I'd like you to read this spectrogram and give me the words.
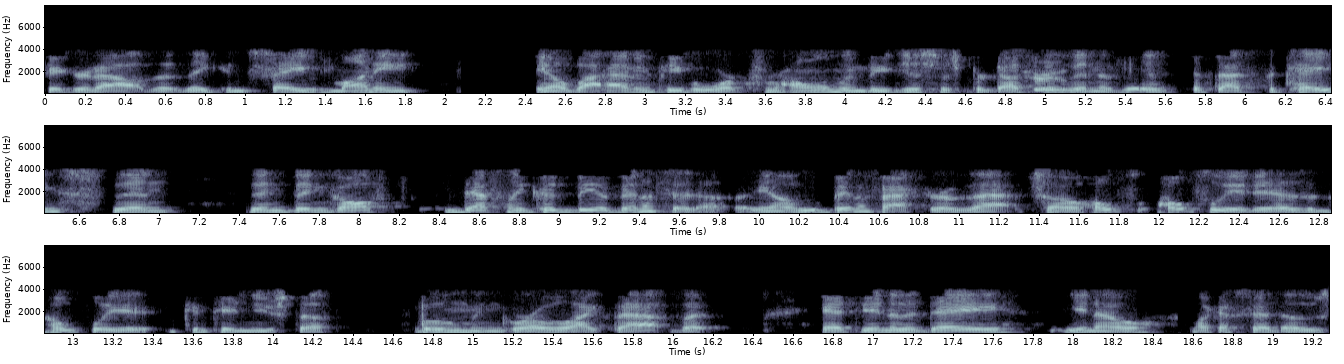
figured out that they can save money, you know, by having people work from home and be just as productive. True. And if, if if that's the case, then then then golf definitely could be a benefit, uh, you know, benefactor of that. So hope, hopefully it is, and hopefully it continues to boom and grow like that. But at the end of the day, you know, like I said, those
